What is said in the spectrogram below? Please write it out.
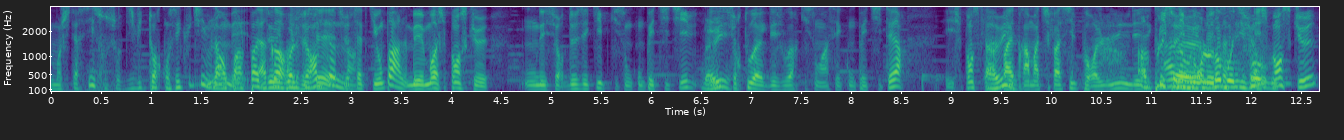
Manchester City sont sur 10 victoires consécutives. Là, on parle pas de Wolverhampton. je sais de qui on parle, mais moi je pense que on est sur deux équipes qui sont compétitives Bah et oui. surtout avec des joueurs qui sont assez compétiteurs. Et je pense que ça Ah va oui. pas être un match facile pour l'une des En équipes plus, ou euh, pour l'autre. Et je pense que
